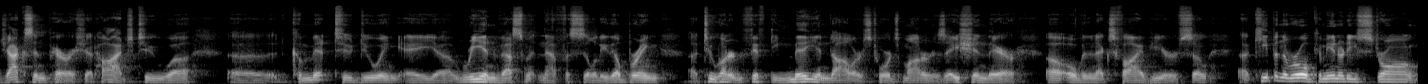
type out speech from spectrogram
Jackson Parish at Hodge to uh, commit to doing a uh, reinvestment in that facility. They'll bring uh, $250 million towards modernization there uh, over the next five years. So, uh, keeping the rural communities strong,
